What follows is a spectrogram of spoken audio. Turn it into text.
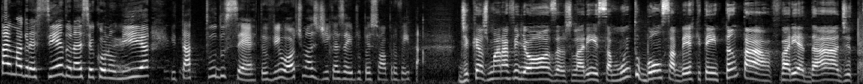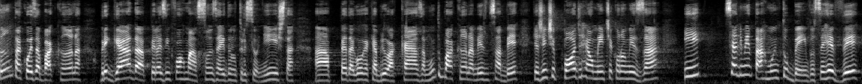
Tá emagrecendo nessa economia e tá tudo certo, viu? Ótimas dicas aí pro pessoal aproveitar. Dicas maravilhosas, Larissa. Muito bom saber que tem tanta variedade, tanta coisa bacana. Obrigada pelas informações aí do nutricionista, a pedagoga que abriu a casa. Muito bacana mesmo saber que a gente pode realmente economizar e se alimentar muito bem. Você revê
